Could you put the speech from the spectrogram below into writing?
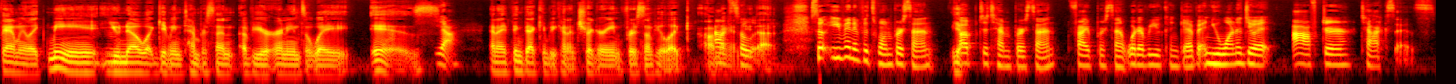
family like me, Mm-hmm. you know what giving 10% of your earnings away is. Yeah. And I think that can be kind of triggering for some people. Like, oh, I'm not going to do that. So even if it's 1%, Yeah. up to 10%, 5%, whatever you can give, and you want to do it after taxes,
